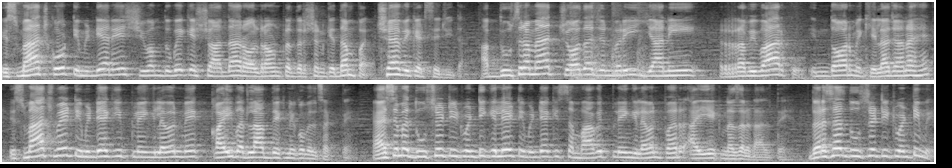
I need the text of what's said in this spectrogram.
इस मैच को टीम इंडिया ने शिवम दुबे के शानदार ऑलराउंड प्रदर्शन के दम पर छह विकेट से जीता। अब दूसरा मैच 14 जनवरी, यानी रविवार को इंदौर में खेला जाना है। इस मैच में टीम इंडिया की प्लेइंग इलेवन में कई बदलाव देखने को मिल सकते हैं। ऐसे में दूसरे टी के लिए टीम इंडिया की संभावित प्लेइंग इलेवन पर आई एक नज़र डालते हैं। दरअसल दूसरे टी में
